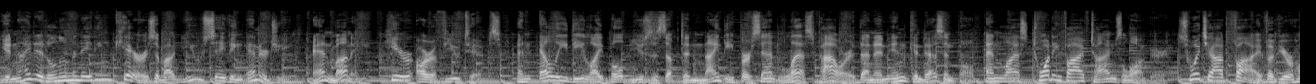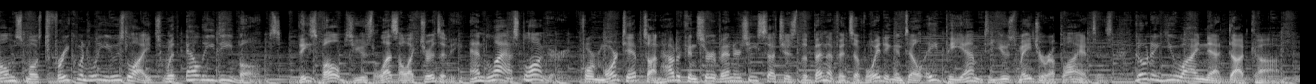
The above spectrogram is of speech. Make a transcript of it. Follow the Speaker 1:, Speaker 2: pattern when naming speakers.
Speaker 1: United Illuminating cares about you saving energy and money. Here are a few tips. An LED light bulb uses up to 90% less power than an incandescent bulb and lasts 25 times longer. Switch out five of your home's most frequently used lights with LED bulbs. These bulbs use less electricity and last longer. For more tips on how to conserve energy, such as the benefits of waiting until 8 p.m. to use major appliances, go to uinet.com.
